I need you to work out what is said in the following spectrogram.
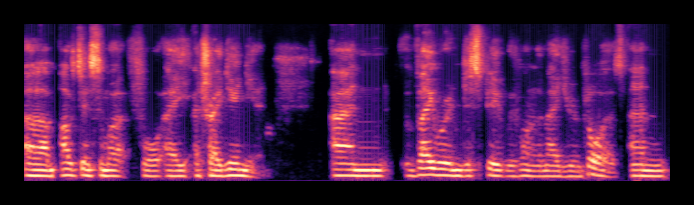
um, I was doing some work for a, a, trade union and they were in dispute with one of the major employers. And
